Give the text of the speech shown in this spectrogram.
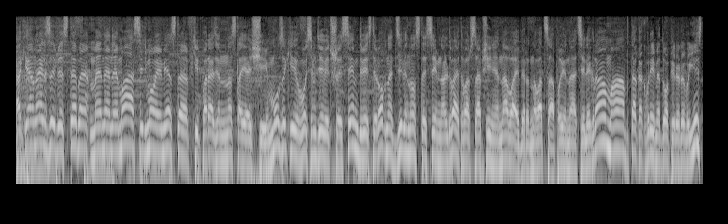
Океан Эльзы без тебе мене нема. Седьмое место в хит-параде настоящей музыки. 8967 200 ровно 9702. Это ваше сообщение на Viber, на WhatsApp и на Telegram. А так как время до перерыва есть,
